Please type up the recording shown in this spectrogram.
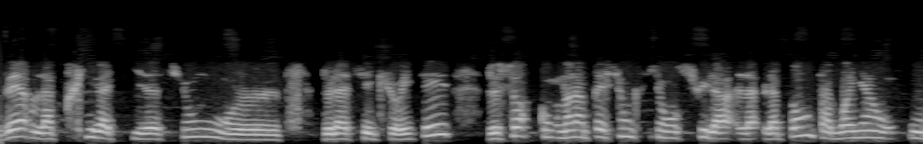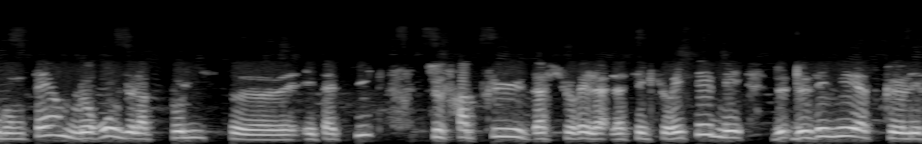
vers la privatisation euh, de la sécurité, de sorte qu'on a l'impression que si on suit la, pente à moyen ou long terme, le rôle de la police euh, étatique, ce sera plus d'assurer la, sécurité, mais de, veiller à ce que les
